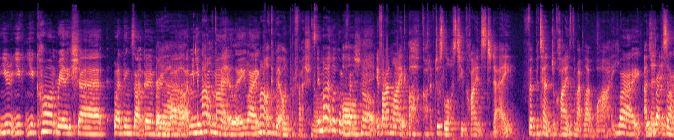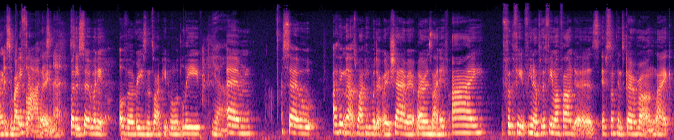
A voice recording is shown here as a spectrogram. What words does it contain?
You, you you can't really share when things aren't going very Yeah. well. I mean, you might can look a bit- like it might look a bit unprofessional. It might look unprofessional, if I'm like, oh god, I've just lost two clients today. For potential clients, they might be like, why? why And then red it's a- it's a red flag, isn't it? When So there's so many other reasons why people would leave. Yeah. Um, so I think that's why people don't really share it. Whereas like if I, for the fe- you know for the female founders, if something's going wrong, like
